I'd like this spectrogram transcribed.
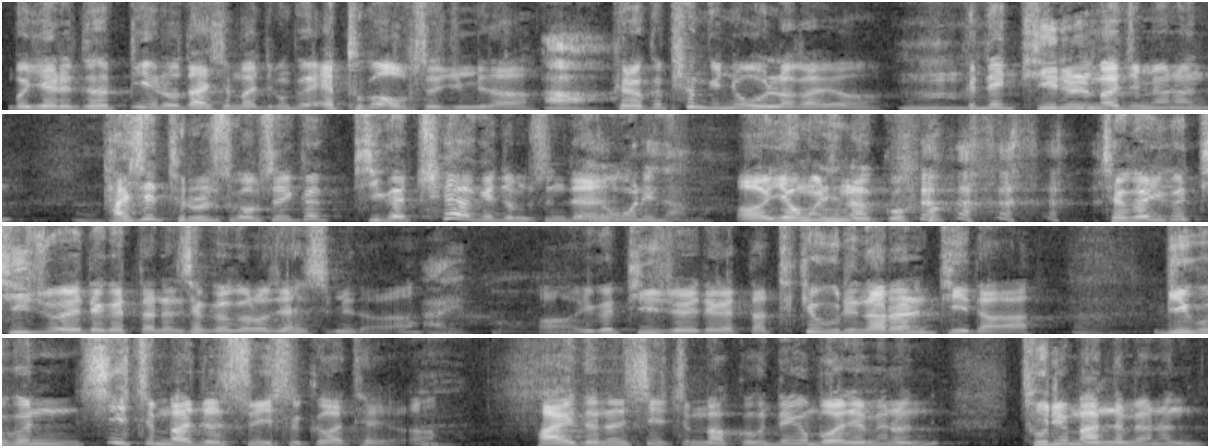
뭐 예를 들어서 B로 다시 맞으면 그 F가 없어집니다. 아. 그래갖고 평균이 올라가요. 근데 D를 맞으면은 다시 들을 수가 없으니까 D가 최악의 점수인데 영원히 남아. 어, 영원히 남고 제가 이거 D 줘야 되겠다는 생각을 어제 했습니다. 아이고. 어, 이거 D 줘야 되겠다. 특히 우리나라는 D다. 미국은 C쯤 맞을 수 있을 것 같아요. 바이든은 C쯤 맞고. 근데 이거 뭐냐면은 둘이 만나면은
